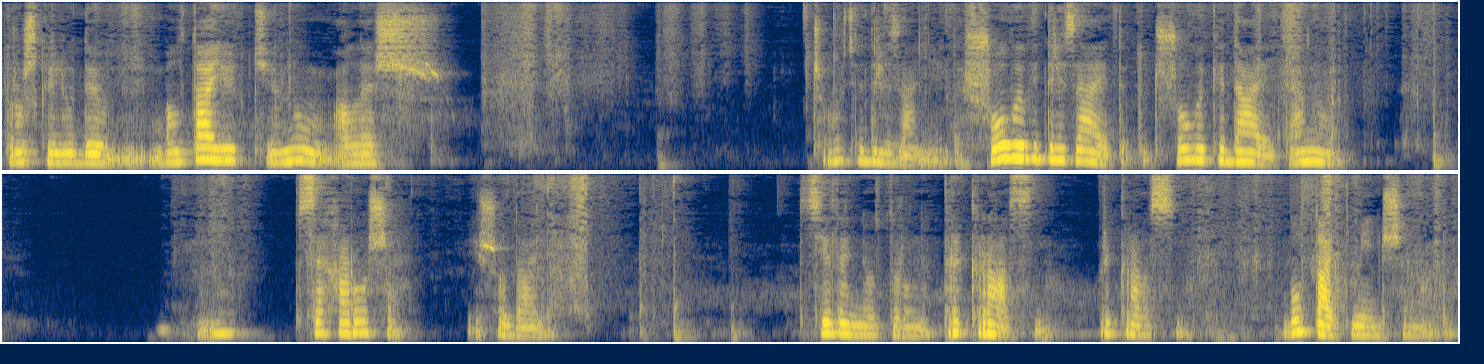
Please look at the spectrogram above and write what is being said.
Трошки люди болтають, ну, але ж чогось відрізання йде. Що ви відрізаєте тут? Що ви кидаєте? А ну. Ну, все хороше. І що далі? Цілення оздоровлення. Прекрасно. Прекрасно. Болтать менше треба.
